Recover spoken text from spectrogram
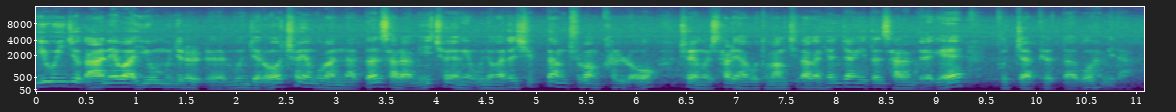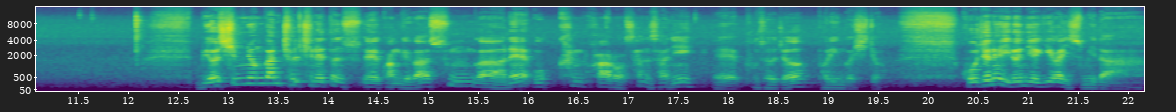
이후인즉 아내와 이혼 문제를 에, 문제로 처형구 만났던 사람이 처형에 운영하던 식당 주방 칼로 처형을 살해하고 도망치다가 현장에 있던 사람들에게 붙잡혔다고 합니다. 몇십 년간 절친했던 관계가 순간에 욱한 화로 산산이 에, 부서져 버린 것이죠. 고전에 이런 얘기가 있습니다.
